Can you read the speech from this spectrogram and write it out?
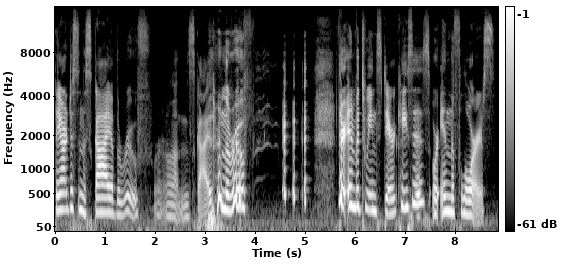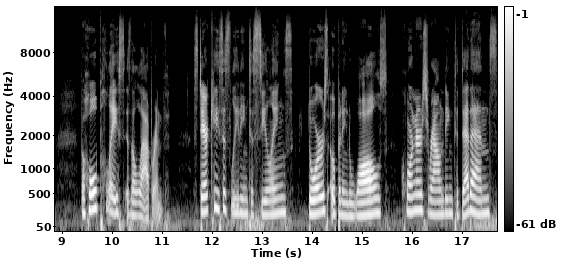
They aren't just in the sky of the roof. Well, not in the sky, they're in the roof. they're in between staircases or in the floors. The whole place is a labyrinth. Staircases leading to ceilings, doors opening to walls, corners rounding to dead ends,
